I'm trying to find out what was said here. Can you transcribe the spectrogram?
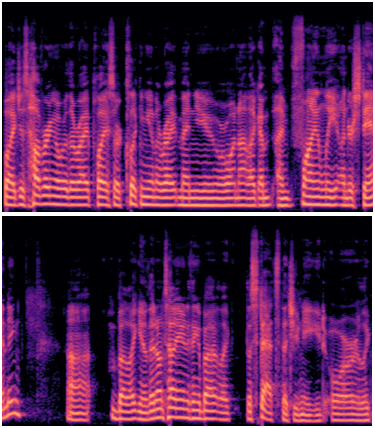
by just hovering over the right place or clicking in the right menu or whatnot, like I'm I'm finally understanding. Uh, but like you know, they don't tell you anything about like the stats that you need or like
